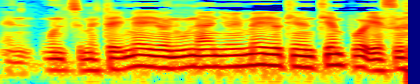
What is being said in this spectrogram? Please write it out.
en un semestre y medio, en un año y medio tienen tiempo y eso es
